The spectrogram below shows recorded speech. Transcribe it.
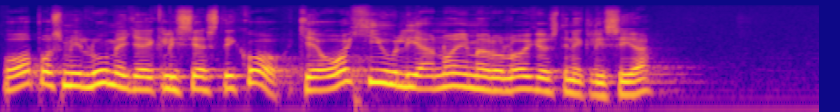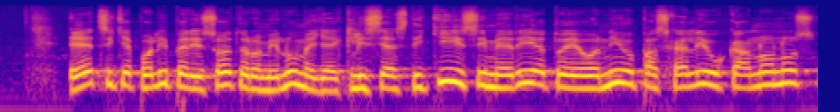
όπως μιλούμε για εκκλησιαστικό και όχι Ιουλιανό ημερολόγιο στην Εκκλησία έτσι και πολύ περισσότερο μιλούμε για εκκλησιαστική ησημερία του αιωνίου Πασχαλίου κανόνος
